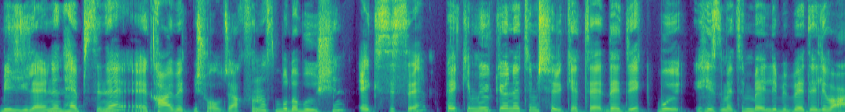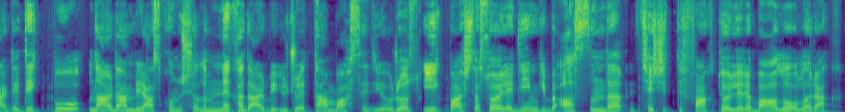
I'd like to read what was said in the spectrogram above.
bilgilerinin hepsini e, kaybetmiş olacaksınız. Bu da bu işin eksisi. Peki mülk yönetim şirketi dedik. Bu hizmetin belli bir bedeli var dedik. Bunlardan biraz konuşalım. Ne kadar bir ücretten bahsediyoruz? İlk başta söylediğim gibi aslında çeşitli faktörlere bağlı olarak,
